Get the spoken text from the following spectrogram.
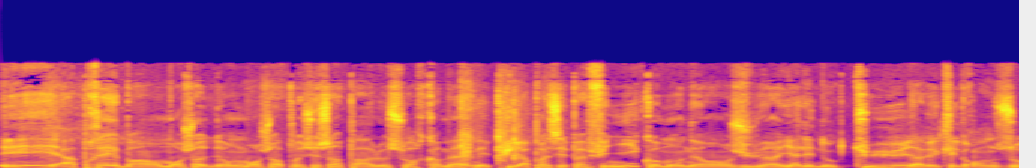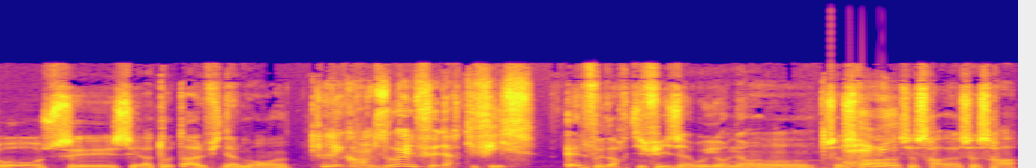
Et après, ben on mange, on mange après, c'est sympa le soir quand même. Et puis après c'est pas fini, comme on est en juin, il y a les nocturnes avec les grandes eaux, c'est c'est la totale finalement. Hein. Les grandes eaux et le feu d'artifice. Et le feu d'artifice, ah oui, on est en, ce, eh sera, ce sera, ce sera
